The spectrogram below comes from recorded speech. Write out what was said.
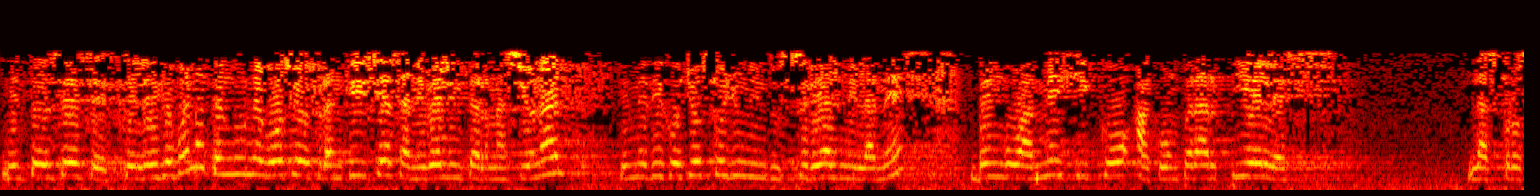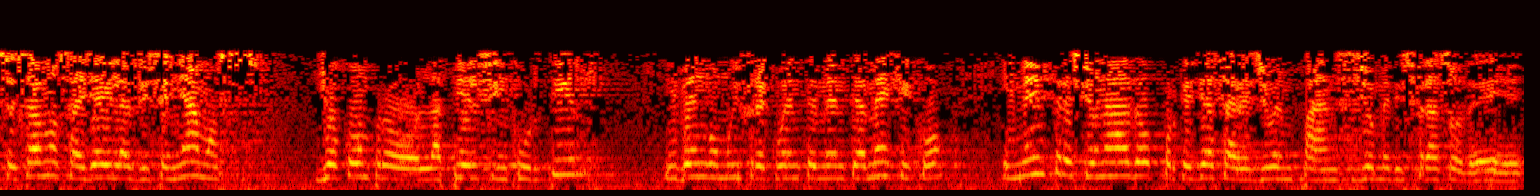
Y entonces este, le dije, bueno, tengo un negocio de franquicias a nivel internacional. Y me dijo, yo soy un industrial milanés, vengo a México a comprar pieles. Las procesamos allá y las diseñamos. Yo compro la piel sin curtir y vengo muy frecuentemente a México y me he impresionado porque ya sabes, yo en pants, yo me disfrazo de,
